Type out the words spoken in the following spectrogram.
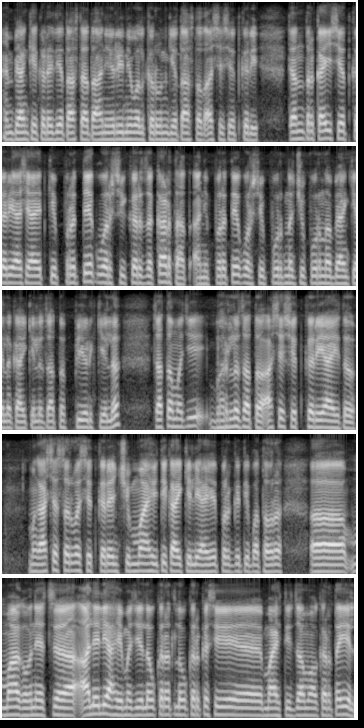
बँकेकडे देत असतात आणि रिन्युअल करून घेत असतात असे शेतकरी. त्यानंतर काही शेतकरी असे आहेत की प्रत्येक वर्षी कर्ज काढतात आणि प्रत्येक वर्षी पूर्णची पूर्ण बँकेला काय केलं जातं? पेड केलं जातं म्हणजे भरलं जातं असे शेतकरी आहेत. मग अशा सर्व शेतकऱ्यांची माहिती काय केली आहे? प्रगतीपथावर मागवण्यास आलेली आहे. म्हणजे लवकरात लवकर कशी माहिती जमा करता येईल?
